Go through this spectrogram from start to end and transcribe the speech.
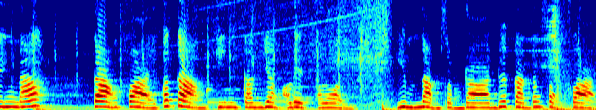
ริงๆนะ ต่างฝ่ายก็ต่างกินกันอย่างอร็ดอร่อยยิ้มหนำสำราญด้วยกันทั้งสองฝ่าย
